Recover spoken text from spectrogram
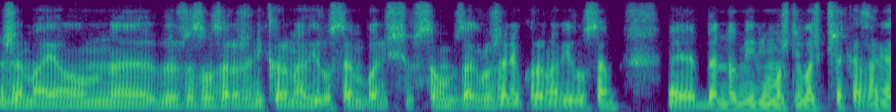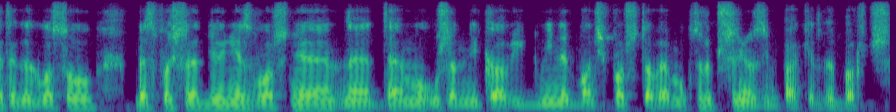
że mają E, że są zarażeni koronawirusem bądź są w zagrożeniu koronawirusem, e, będą mieli możliwość przekazania tego głosu bezpośrednio i niezwłocznie e, temu urzędnikowi gminy bądź pocztowemu, który przyniósł im pakiet wyborczy.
